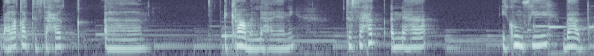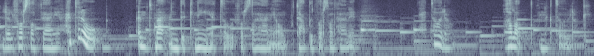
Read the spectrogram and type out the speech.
العلاقات تستحق آه إكراما لها يعني. تستحق أنها يكون فيه باب للفرصة الثانية. حتى لو أنت ما عندك نية تسوي فرصة ثانية أو تعطي فرصة ثانية. حتى ولو غلط إنك تسوي block.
